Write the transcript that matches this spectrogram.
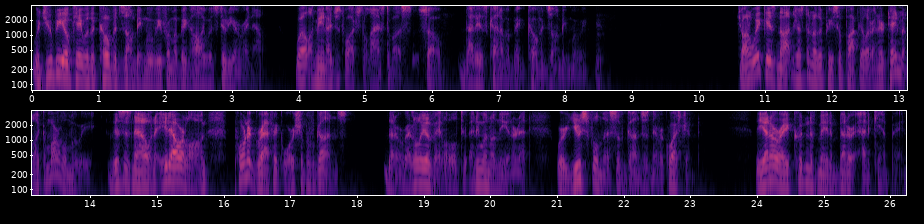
Would you be okay with a COVID zombie movie from a big Hollywood studio right now? Well, I mean, I just watched The Last of Us, so that is kind of a big COVID zombie movie. John Wick is not just another piece of popular entertainment like a Marvel movie. This is now an eight hour long pornographic worship of guns that are readily available to anyone on the internet where usefulness of guns is never questioned. The NRA couldn't have made a better ad campaign.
